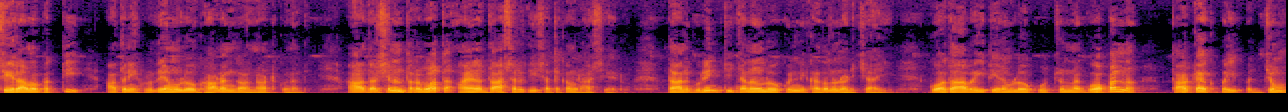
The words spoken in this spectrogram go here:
శ్రీరామ భక్తి అతని హృదయంలో గాఢంగా నాటుకున్నది. ఆ దర్శనం తర్వాత ఆయన దాశరథి శతకం రాశాడు. దాని గురించి జనంలో కొన్ని కథలు నడిచాయి. గోదావరి తీరంలో కూర్చున్న గోపన్న తాటాకుపై పద్యం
